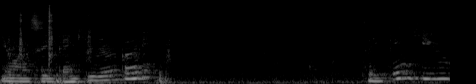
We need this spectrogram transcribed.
You want to say thank you to everybody? Say thank you.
